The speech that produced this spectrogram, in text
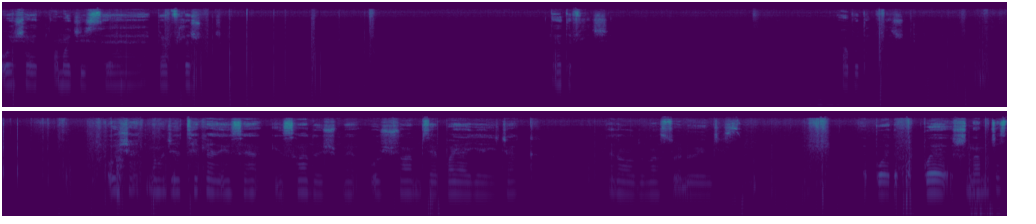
O işaretin amacı ise ben flash olacağım. Nerede flash? Ha burada flash ol. O işaretin amacı tekrar insan, insana dönüşme. O şu an bize bayağı yarayacak. Ne olduğundan sonra öğreneceğiz. E, bu arada bu boya ışınlanmayacağız.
